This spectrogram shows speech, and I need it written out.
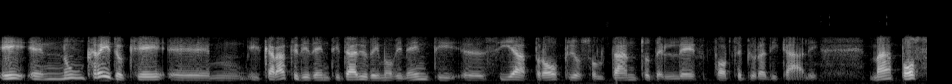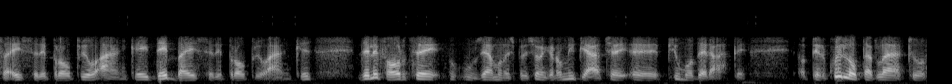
e eh, non credo che eh, il carattere identitario dei movimenti eh, sia proprio soltanto delle forze più radicali, ma possa essere proprio anche e debba essere proprio anche delle forze, usiamo un'espressione che non mi piace, eh, più moderate. Per quello ho parlato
